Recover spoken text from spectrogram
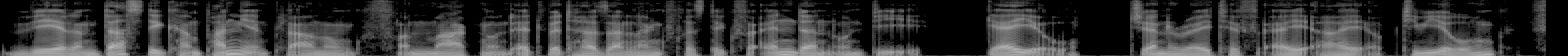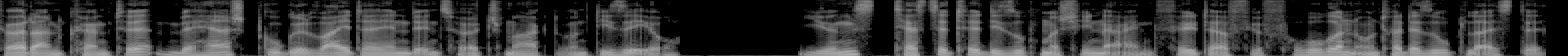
Während das die Kampagnenplanung von Marken und Advertisern langfristig verändern und die GAIO Generative AI Optimierung fördern könnte, beherrscht Google weiterhin den Search-Markt und die SEO. Jüngst testete die Suchmaschine einen Filter für Foren unter der Suchleiste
